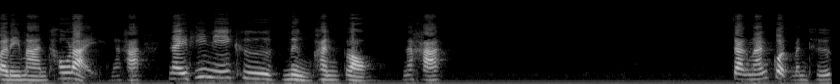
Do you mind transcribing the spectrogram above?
ปริมาณเท่าไหร่นะคะ ในที่นี้คือ 1,000 กล่องนะคะ จากนั้นกดบันทึก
